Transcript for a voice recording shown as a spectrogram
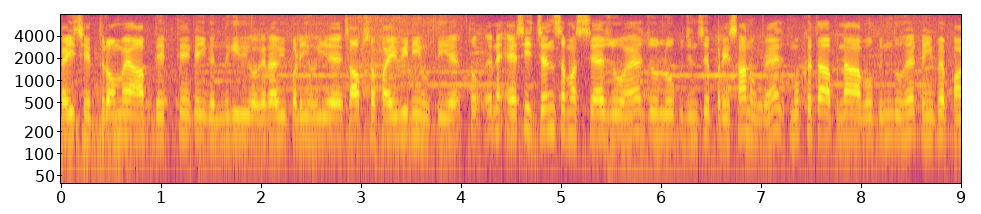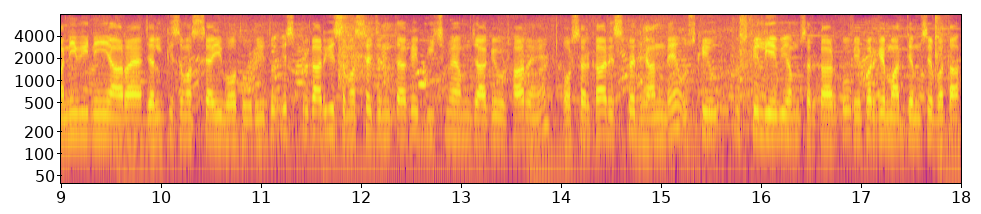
कई क्षेत्रों में आप देखते हैं कहीं गंदगी भी वगैरह भी पड़ी हुई है, साफ़ सफ़ाई भी नहीं होती है। तो ऐसी जन समस्याएँ जो हैं, जो लोग जिनसे परेशान हो रहे हैं, मुख्यतः अपना वो बिंदु है, कहीं पे पानी भी नहीं आ रहा है, जल की समस्या ही बहुत हो रही है। तो इस प्रकार की समस्या जनता के बीच में हम जाके उठा रहे हैं और सरकार इस पर ध्यान दें। उसके उसके लिए भी हम सरकार को पेपर के माध्यम से बता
